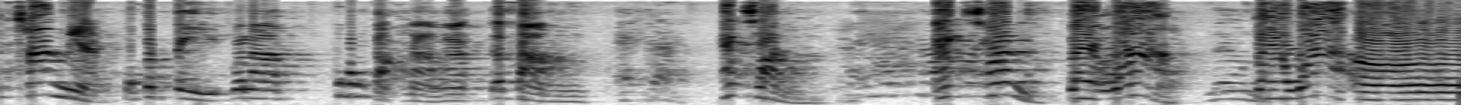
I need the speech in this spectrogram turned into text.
action เนี่ย ปกติเวลาผู้กำกับหนังอะจะสั่ง action action แปลว่า แปลว่า เอ่อ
